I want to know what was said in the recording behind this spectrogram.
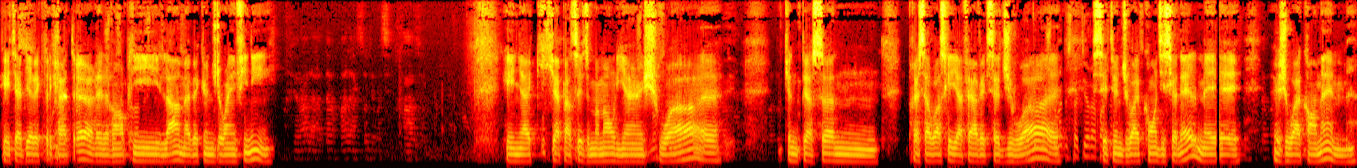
établie avec le Créateur, elle remplit l'âme avec une joie infinie. Et il n'y a qu'à partir du moment où il y a un choix, euh, qu'une personne pourrait savoir ce qu'il y a à faire avec cette joie. Euh, c'est une joie conditionnelle, mais joie quand même.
